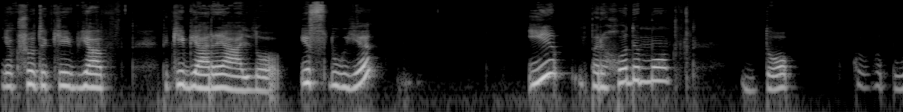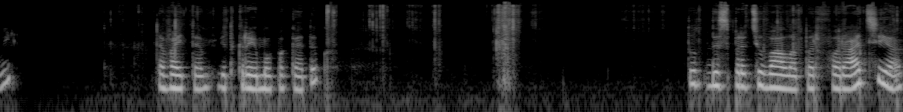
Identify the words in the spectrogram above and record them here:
Якщо таке ім'я таке ім'я реально існує, і переходимо до готуй. Давайте відкриємо пакетик. Тут не спрацювала перфорація.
